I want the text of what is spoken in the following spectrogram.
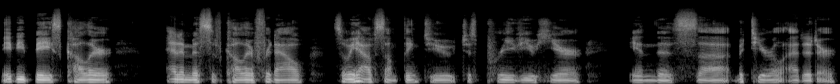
maybe base color and emissive color for now. So we have something to just preview here in this uh, material editor.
